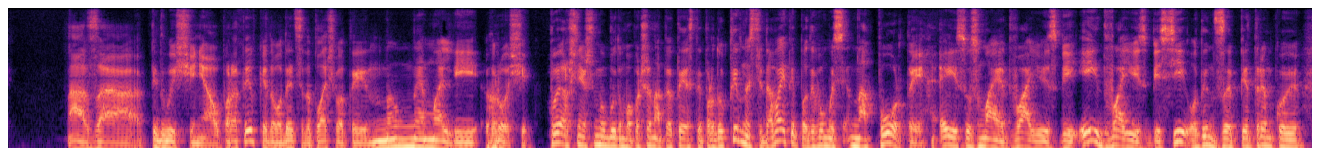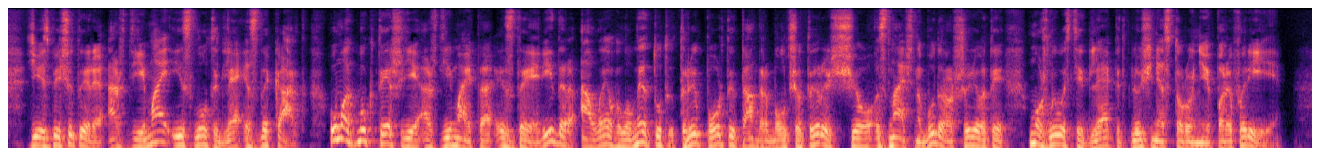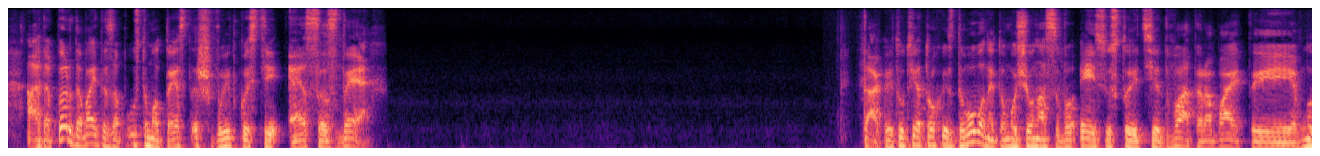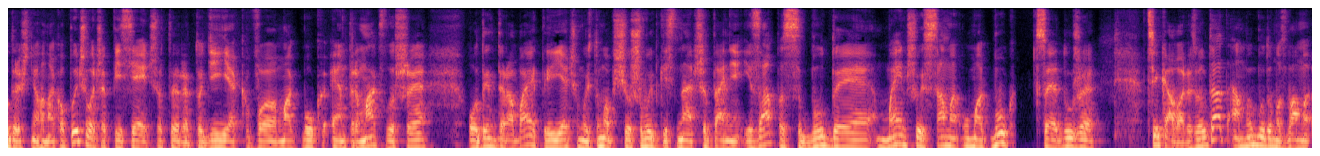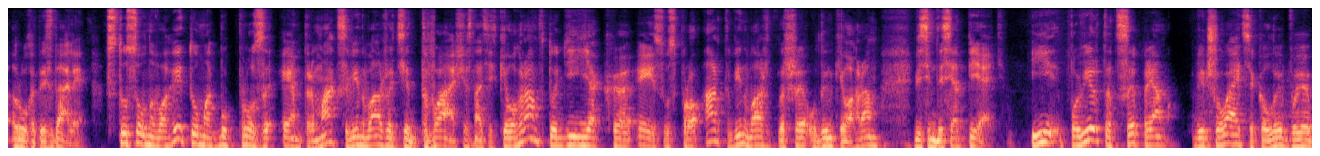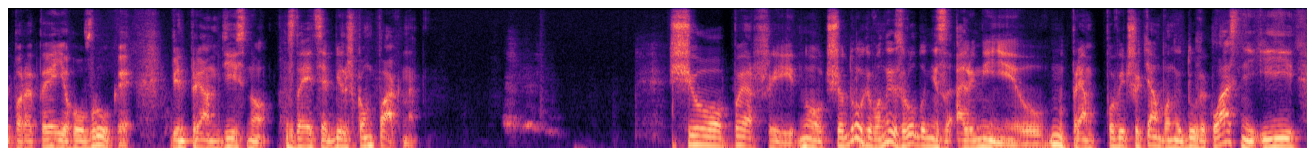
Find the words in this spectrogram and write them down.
А за підвищення оперативки доведеться доплачувати ну немалі гроші. Перш ніж ми будемо починати тести продуктивності, давайте подивимось на порти. Asus має два USB-A, два USB-C, один з підтримкою USB 4, HDMI і слоти для SD карт. У MacBook теж є HDMI та SD рідер, але головне тут три порти Thunderbolt 4, що значно буде розширювати можливості для підключення сторонньої периферії. А тепер давайте запустимо тест швидкості SSD. Так, і тут я трохи здивований, тому що у нас в Asus стоїть 2 терабайти внутрішнього накопичувача PCI 4, тоді як в MacBook M3 Max лише 1 терабайт, і я чомусь думав, що швидкість на читання і запис буде меншою саме у MacBook. Це дуже цікавий результат, а ми будемо з вами рухатись далі. Стосовно ваги, то MacBook Pro з M3 Max він важить 2,16 кг, тоді як Asus Pro Art він важить лише 1 кг 85 І повірте, це прям відчувається, коли ви берете його в руки. Він прям дійсно здається більш компактним. Що перший, ну що другий, вони зроблені з алюмінію. Ну прям по відчуттям вони дуже класні, і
